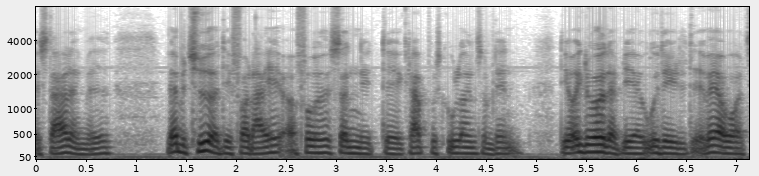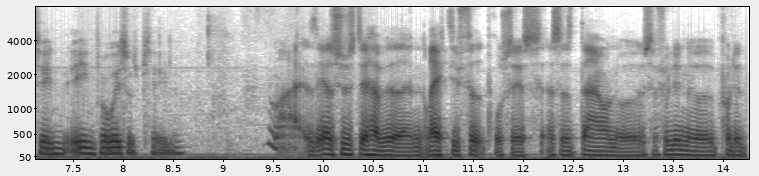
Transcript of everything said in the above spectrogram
jeg startede med, hvad betyder det for dig at få sådan et øh, klap på skulderen som den? Det er jo ikke noget, der bliver uddelt øh, hver år til en, en på Rigshospitalet. Nej, altså jeg synes, det har været en rigtig fed proces. Altså, der er jo noget, selvfølgelig noget på det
